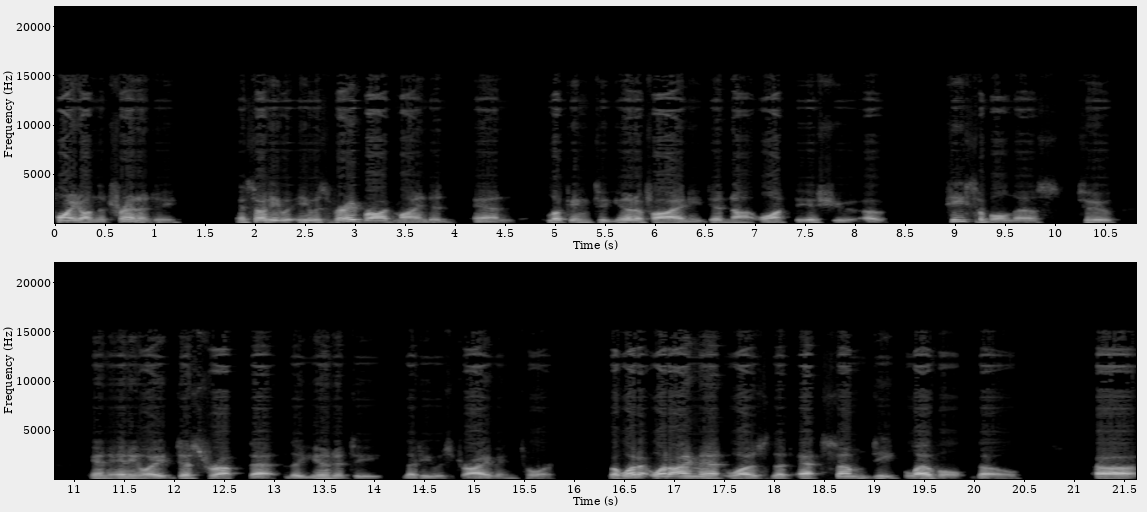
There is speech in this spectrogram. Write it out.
point on the Trinity. And so he he was very broad-minded and looking to unify, and he did not want the issue of peaceableness to in any way disrupt that the unity that he was driving toward. But what what I meant was that at some deep level, though, uh,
